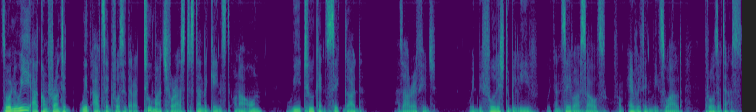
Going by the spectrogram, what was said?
So when we are confronted with outside forces that are too much for us to stand against on our own, we too can seek God as our refuge. We'd be foolish to believe we can save ourselves from everything this world throws at us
